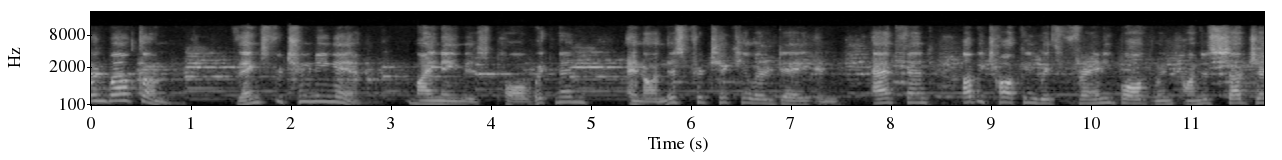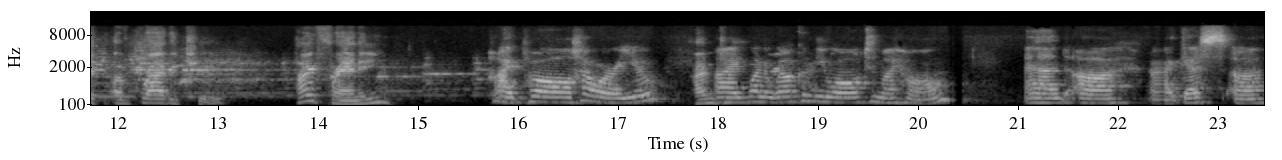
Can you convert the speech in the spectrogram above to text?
and welcome. Thanks for tuning in. My name is Paul Whitman, and on this particular day in Advent, I'll be talking with Frannie Baldwin on the subject of gratitude. Hi, Frannie. Hi, Paul. How are you? I'm I want to welcome you all to my home. And uh, I guess uh,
